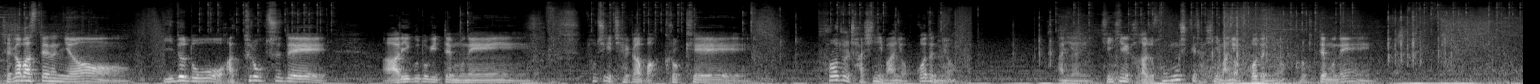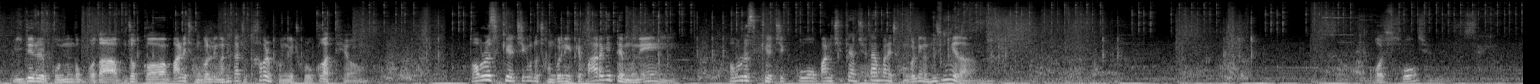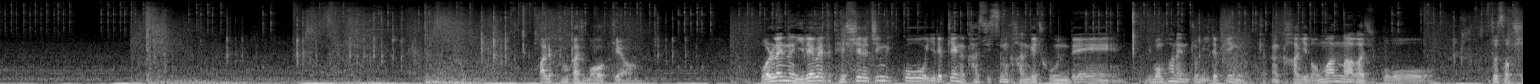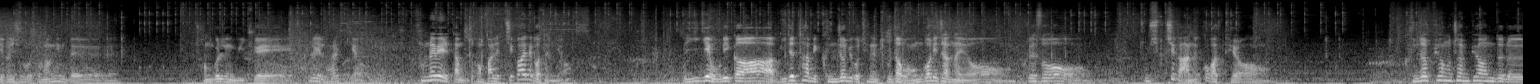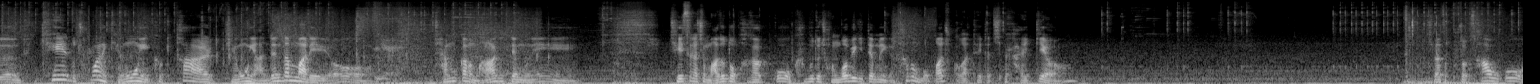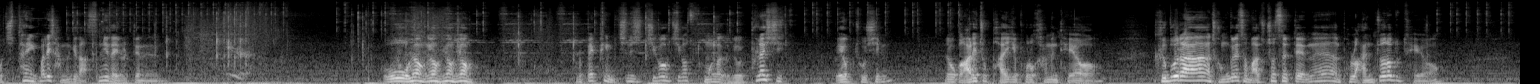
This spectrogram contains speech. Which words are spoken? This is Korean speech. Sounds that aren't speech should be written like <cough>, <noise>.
제가 봤을 때는요 미드도 아트록스 대 아리구도기 때문에 솔직히 제가 막 그렇게 풀어줄 자신이 많이 없거든요. 아니 아니 징킹이 가가지고 성공시킬 자신이 많이 없거든요. 그렇기 때문에 미드를 보는 것보다 무조건 빨리 정글링을 해가지고 탑을 보는 게 좋을 것 같아요. 더블 스킬 찍으면 또 정글링이 꽤 빠르기 때문에 더블 스킬 찍고 빨리 최대한 최대한 빨리 정글링을 해줍니다. 먹어주고. 빨리 부부까지 먹을게요. 원래는 2레벨 때 대쉬를 찍고 2렙갱을 갈 수 있으면 가는 게 좋은데 이번 판에는 좀 2렙갱 약간 각이 너무 안 나와가지고 어쩔 수 없이 이런 식으로 좀 형님들 정글링 위주의 플레이를 할게요. 3레벨 일단 무조건 빨리 찍어야 되거든요. 이게 우리가 미드탑이 근접이고 쟤는 둘 다 원거리잖아요. 그래서 좀 쉽지가 않을 것 같아요 근접형 챔피언들은 KL도 초반에 개공이 그렇게 탈 개공이 안 된단 말이에요. 잘못 가면 망하기 때문에 제이스가 지금 마도도 박았고 그부도 정법이기 때문에 이거 탑은 못 봐줄 것 같아. 일단 집에 갈게요. 집에 가서 부적 사오고 집 타이밍 빨리 잡는 게 낫습니다. 이럴 때는. 오 형 형 형 형. 이거 백핑 미친듯이 찍어 찍어서 도망가. 이거 플래시 외국 조심. 그리고 아래쪽 바이게 보러 가면 돼요. 그브랑 정글에서 마주쳤을 때는 별로 안 쫄아도 돼요.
